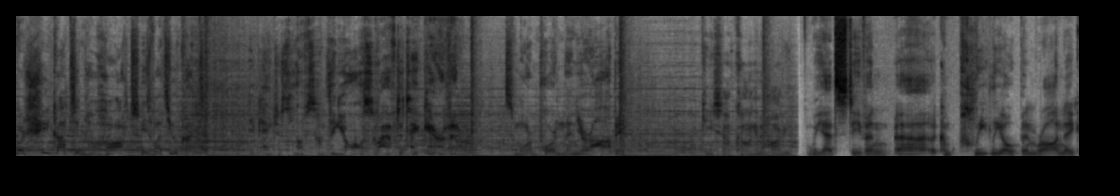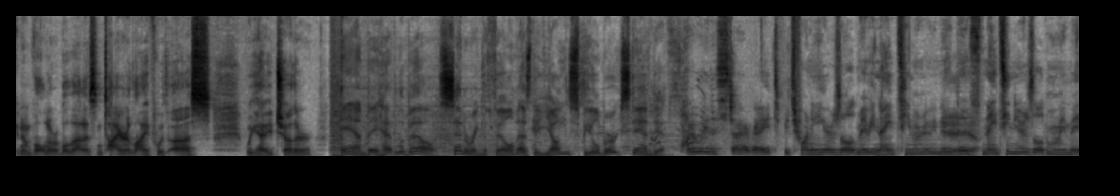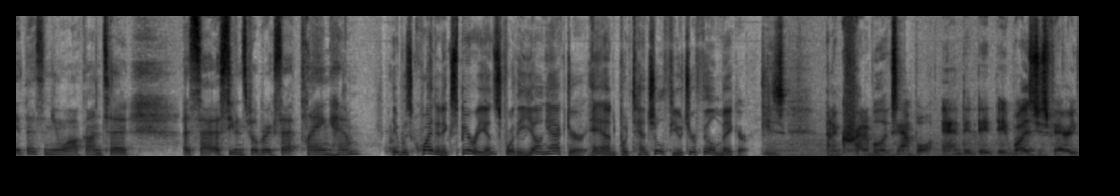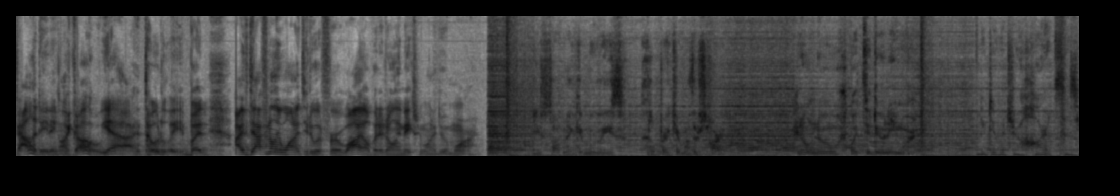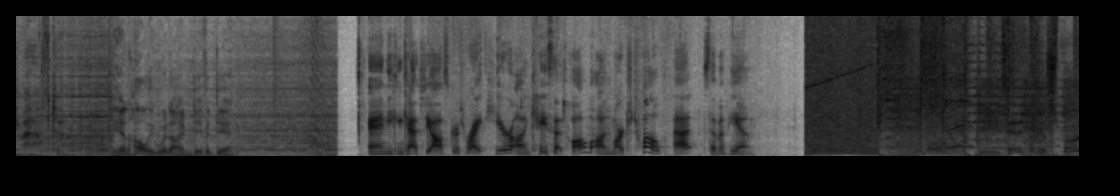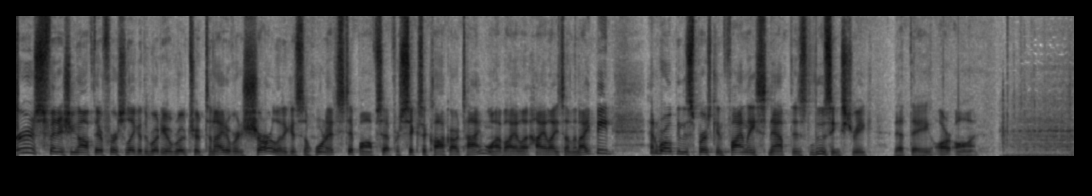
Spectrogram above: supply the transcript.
What she got in her heart is what you got. You can't just love something, you also have to take care of it. It's more important than your hobby. Can you stop calling it a hobby? We had Steven uh, completely open, raw, naked, and vulnerable about his entire life with us. We had each other. And they had LaBelle centering the film as the young Spielberg stand in. What a way to start, right? To be 20 years old, maybe 19 when we made Yeah, this. yeah. 19 years old when we made this, and you walk onto a, set, a Steven Spielberg set playing him. It was quite an experience for the young actor and potential future filmmaker. He's an incredible example and it, it, it was just very validating like oh yeah totally but i've definitely wanted to do it for a while but it only makes me want to do it more You stop making movies, that'll break your mother's heart. i don't know what to do anymore You do what your heart says you have to. In Hollywood, I'm David Daniel. And you can catch the Oscars right here on KSAT 12 on March 12th at 7 p.m. The San Antonio Spurs finishing off their first leg of the rodeo road trip tonight over in Charlotte against the Hornets. Tip off set for 6 o'clock our time. We'll have highlights on the night beat, and we're hoping the Spurs can finally snap this losing streak that they are on.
